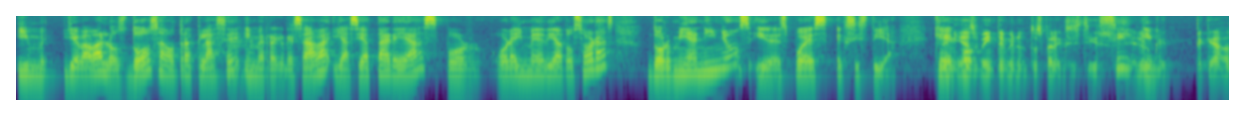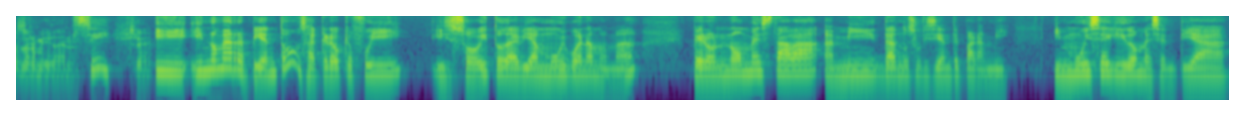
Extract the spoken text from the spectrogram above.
y me llevaba a los dos a otra clase y me regresaba y hacía tareas por hora y media, dos horas, dormía niños y después existía. Que, Tenías 20 minutos para existir sí, en lo que te quedabas dormida, ¿no? Sí. Y, y no me arrepiento, o sea, creo que fui y soy todavía muy buena mamá, pero no me estaba a mí dando suficiente para mí. Y muy seguido me sentía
